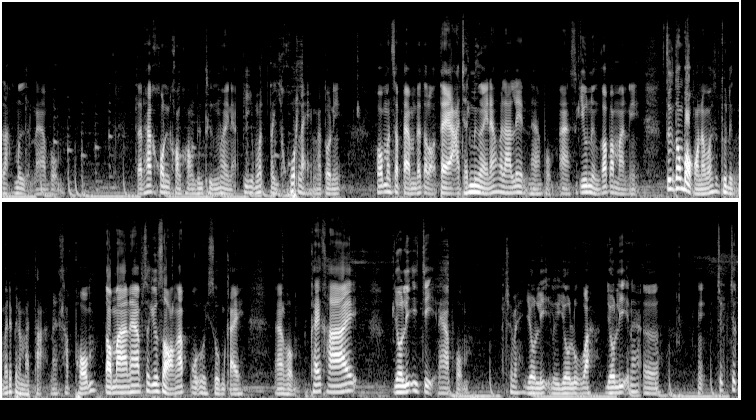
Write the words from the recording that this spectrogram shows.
หลักหมื่นนะครับผม แต่ถ้าคนของของถึงๆหน่อยเนี่ยพี่ว่าตีโคตรแรงนะตัวนี้ เพราะมันสแปมได้ตลอดแต่อาจจะเหนื่อยนะเวลาเล่นนะครับผมอะสกิลหนึ่งก็ประมาณนี้ ซึ่งต้องบอกก่อนนะว่าสกิลหนึ่งไม่ได้เป็นอมตะนะครับผมต่อมานะครับสกิลสองครับอุ้ยซูมไกลนะครับผมคล้ายๆโยริอิจินะครับผม ใช่ไหมโยริหรือโยรุวะโยรินะเออนี่จึ๊กจึ๊ก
